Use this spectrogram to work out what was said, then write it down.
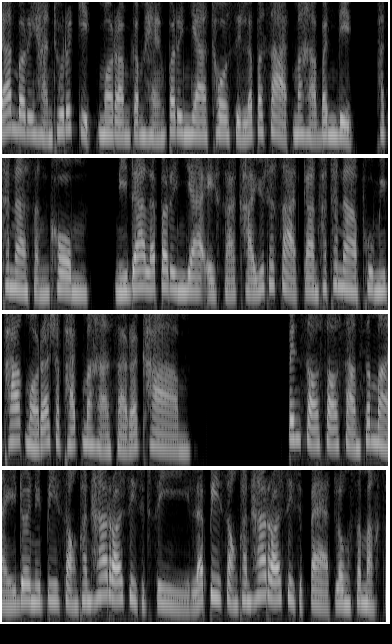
ด้านบริหารธุรกิจ มรามกำแหงปริญญาโทศิลปศาสตร์ มหาบัณฑิต พัฒนาสังคม นิด้าและปริญญาเอกสาขายุทธศาสตร์การพัฒนาภูมิภาคมราชพัฒมหาสารคาม เป็นสสสามสมัย โดยในปี 2544 และปี 2548 ลงสมัครส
